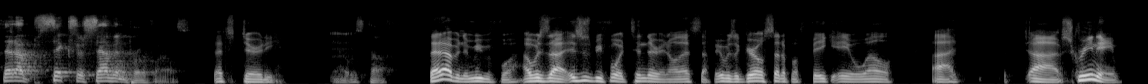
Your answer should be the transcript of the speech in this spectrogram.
Set up six or seven profiles. That's dirty. That was tough. That happened to me before. I was uh this was before Tinder and all that stuff. It was a girl set up a fake AOL uh uh screen name.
